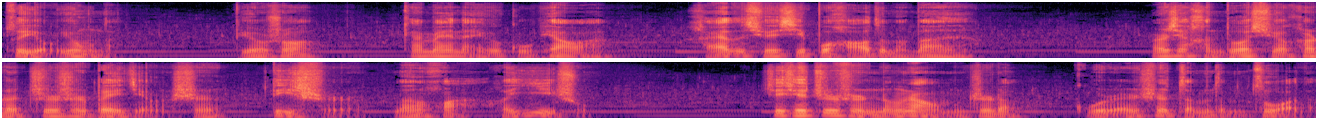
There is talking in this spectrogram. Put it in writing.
最有用的。比如说，该买哪个股票啊？孩子学习不好怎么办呀？而且很多学科的知识背景是历史文化和艺术，这些知识能让我们知道古人是怎么怎么做的，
